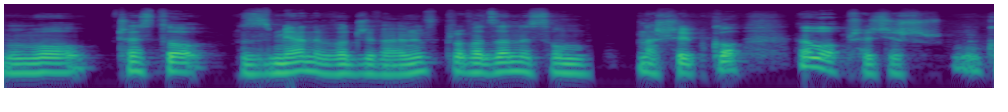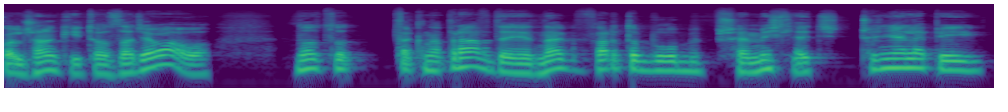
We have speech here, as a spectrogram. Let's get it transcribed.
No bo często zmiany w odżywianiu wprowadzane są na szybko, no bo przecież u koleżanki to zadziałało. No to tak naprawdę jednak warto byłoby przemyśleć, czy nie lepiej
